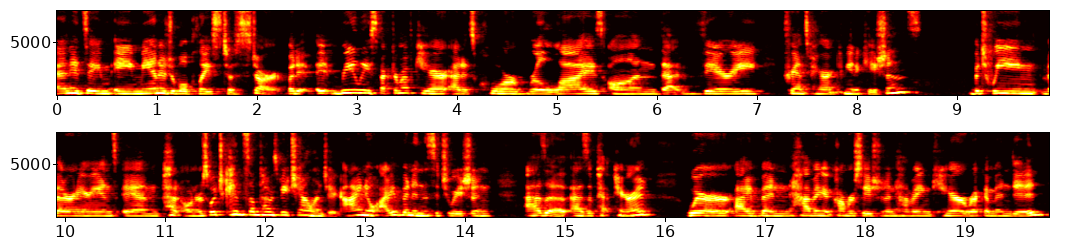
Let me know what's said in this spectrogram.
And it's a, a manageable place to start. But it, it really, spectrum of care at its core relies on that very transparent communications between veterinarians and pet owners, which can sometimes be challenging. I know I've been in the situation as a as a pet parent where I've been having a conversation and having care recommended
